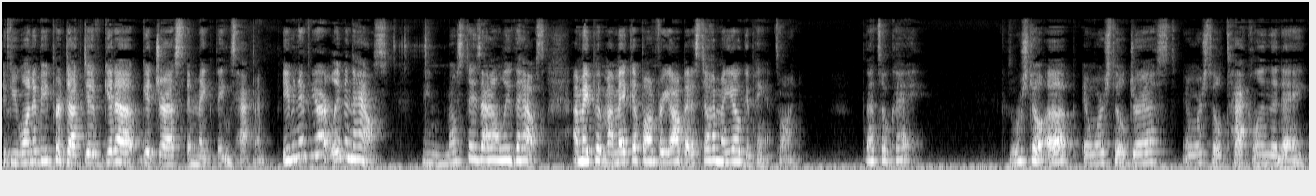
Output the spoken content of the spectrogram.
If you want to be productive, get up, get dressed, and make things happen. Even if you aren't leaving the house. I mean, most days I don't leave the house. I may put my makeup on for y'all, but I still have my yoga pants on. That's okay. Because we're still up and we're still dressed and we're still tackling the day.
